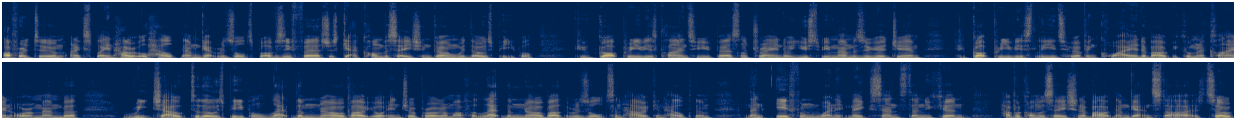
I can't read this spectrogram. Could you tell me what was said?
offer it to them and explain how it will help them get results. But obviously first just get a conversation going with those people. If you've got previous clients who you've personal trained or used to be members of your gym if you've got previous leads who have inquired about becoming a client or a member reach out to those people. Let them know about your intro program offer. Let them know about the results and how it can help them. And then if and when it makes sense then you can have a conversation about them getting started. So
